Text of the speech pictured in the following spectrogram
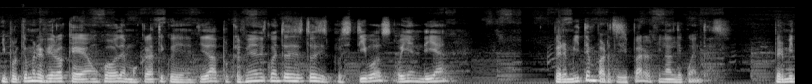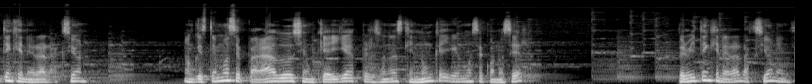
¿Y por qué me refiero a que a un juego democrático y de identidad? Porque al final de cuentas estos dispositivos hoy en día permiten participar al final de cuentas. Permiten generar acción. Aunque estemos separados y aunque haya personas que nunca lleguemos a conocer, permiten generar acciones.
